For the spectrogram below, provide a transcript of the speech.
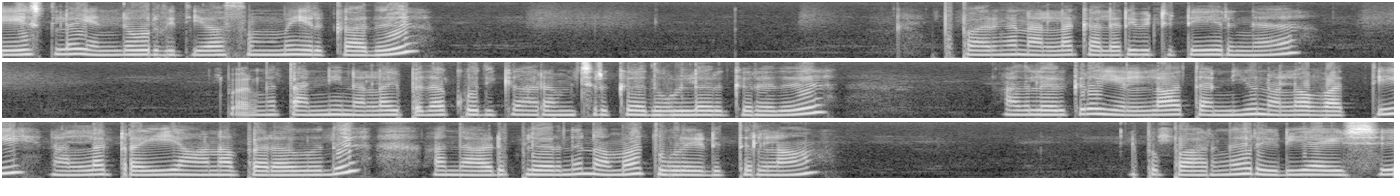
டேஸ்ட்டில் எந்த ஒரு வித்தியாசமுமே இருக்காது. இப்போ பாருங்கள் நல்லா கிளறி விட்டுட்டே இருங்க. பாருங்கள் தண்ணி நல்லா இப்போ தான் கொதிக்க ஆரம்பிச்சிருக்கு. அது உள்ளே இருக்கிறது. அதில் இருக்கிற எல்லா தண்ணியும் நல்லா வற்றி நல்லா ட்ரை ஆன பிறகு அந்த அடுப்பிலேருந்து நம்ம தூர எடுத்துடலாம். இப்போ பாருங்கள் ரெடி ஆயிடுச்சு.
